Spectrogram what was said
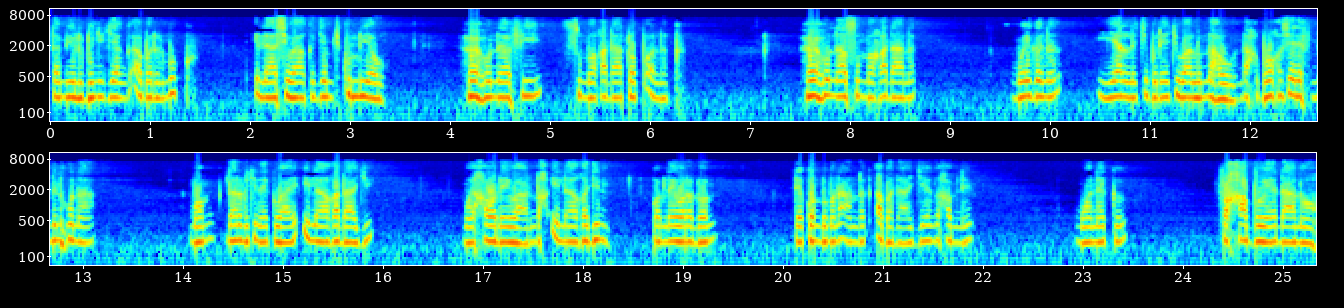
tamilu duñu jeng abadan mukk ila siwaaka jëm ci kullu yow. Xeexuna fii suma xadaa topp ëllëg. Xeexuna suma xadaa nag mooy gën a yell ci bu dee ci wàllu naxawu ndax boo xasee def min xunaa moom dara du ci nekk waaye ilaa xadaa ji mooy xaw day waar ndax ilaa xadin kon lay war a doon te kon du mën a ànd ak abada jee nga xam ne moo nekk fa xàbbuwee daanoo.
